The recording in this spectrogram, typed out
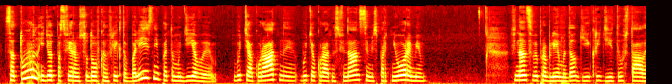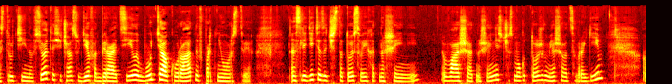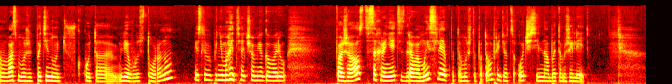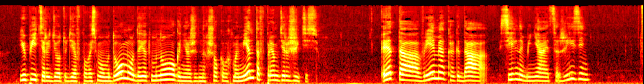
Сатурн идет по сферам судов, конфликтов, болезней, поэтому девы, будьте аккуратны, будьте аккуратны с финансами, с партнерами, финансовые проблемы, долги, кредиты, усталость, рутина. Все это сейчас у дев отбирает силы. Будьте аккуратны в партнерстве. Следите за чистотой своих отношений. Ваши отношения сейчас могут тоже вмешиваться враги. Вас может потянуть в какую-то левую сторону, если вы понимаете, о чем я говорю. Пожалуйста, сохраняйте здравомыслие, потому что потом придется очень сильно об этом жалеть. Юпитер идет у Дев по восьмому дому, дает много неожиданных шоковых моментов, прям держитесь. Это время, когда сильно меняется жизнь.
